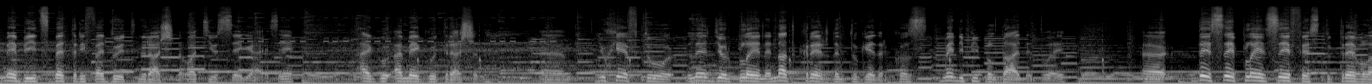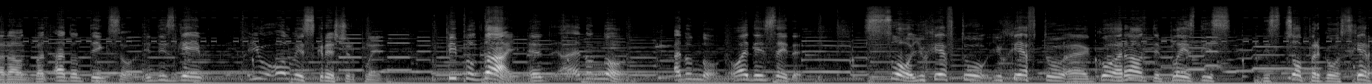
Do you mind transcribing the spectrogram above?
maybe it's better if I do it in Russian. What you say, guys? Eh? I, go I make good Russian. Um, you have to land your plane and not crash them together, cause many people die that way. Uh, they say plane safest to travel around, but I don't think so. In this game, you always crash your plane. People die, and I don't know. I don't know why they say that. So you have to you have to uh, go around and place this this chopper goes here.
